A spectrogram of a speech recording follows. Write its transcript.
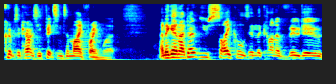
cryptocurrency fits into my framework. And again, I don't use cycles in the kind of voodoo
